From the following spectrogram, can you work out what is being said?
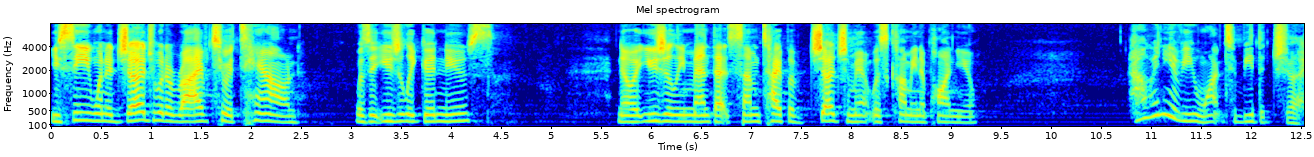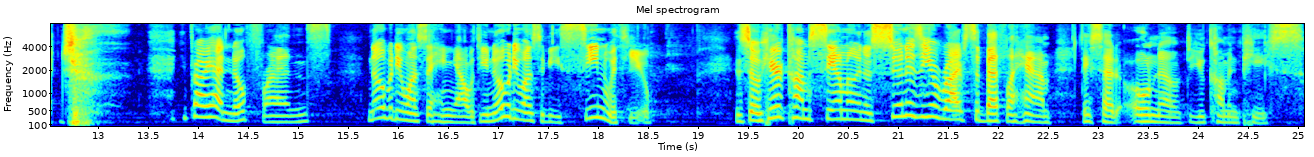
You see, when a judge would arrive to a town, was it usually good news? No, it usually meant that some type of judgment was coming upon you. How many of you want to be the judge? you probably had no friends. Nobody wants to hang out with you. Nobody wants to be seen with you. And so here comes Samuel, and as soon as he arrives to Bethlehem, they said, Oh no, do you come in peace?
